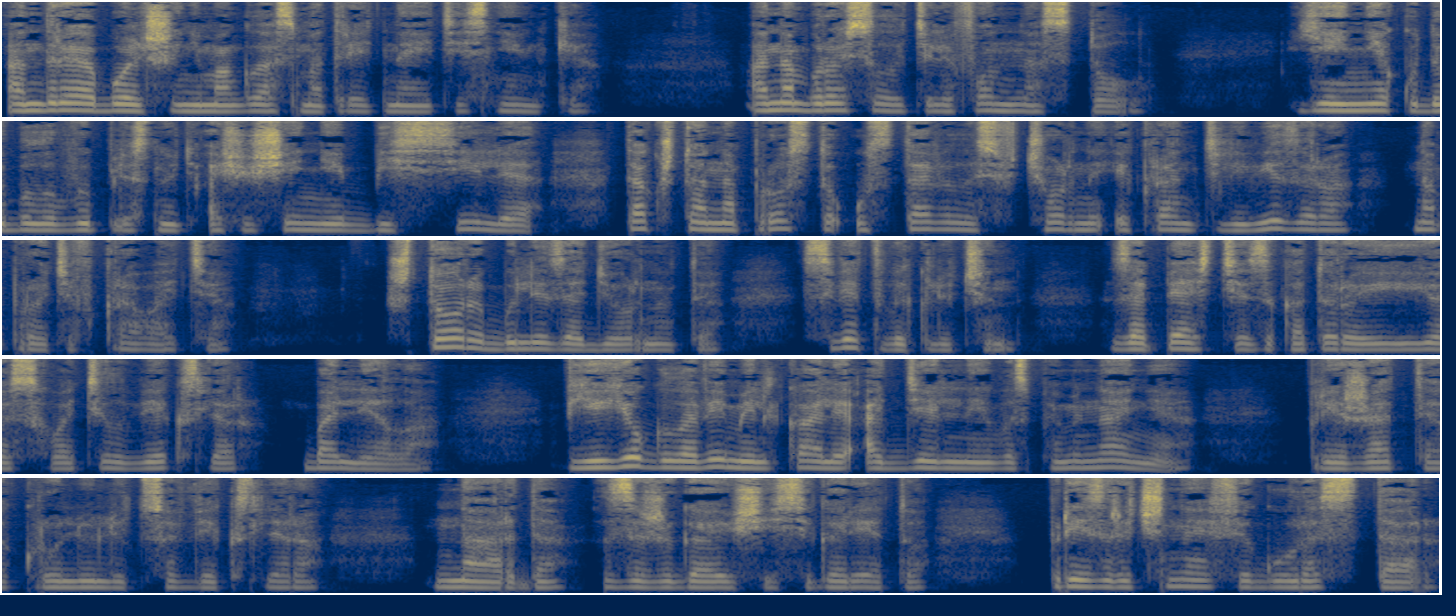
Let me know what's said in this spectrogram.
Андреа больше не могла смотреть на эти снимки. Она бросила телефон на стол. Ей некуда было выплеснуть ощущение бессилия, так что она просто уставилась в черный экран телевизора напротив кровати. Шторы были задернуты, свет выключен — Запястье, за которое ее схватил Векслер, болело. В ее голове мелькали отдельные воспоминания. Прижатое к рулю лицо Векслера, Нарда, зажигающий сигарету, призрачная фигура Стар,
